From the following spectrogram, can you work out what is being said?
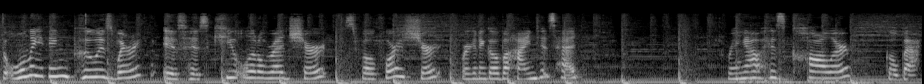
The only thing Pooh is wearing is his cute little red shirt. So for his shirt, we're gonna go behind his head, bring out his collar, go back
